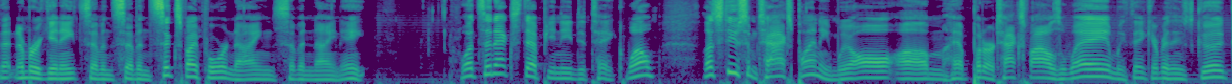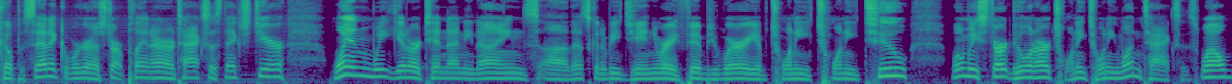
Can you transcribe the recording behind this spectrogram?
That number again, 877 654 9798. What's the next step you need to take? Well, let's do some tax planning. We all um, have put our tax files away and we think everything's good, copacetic, and we're going to start planning our taxes next year. When we get our 1099s, uh, that's going to be January, February of 2022 when we start doing our 2021 taxes? Well,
